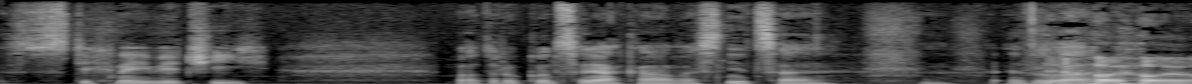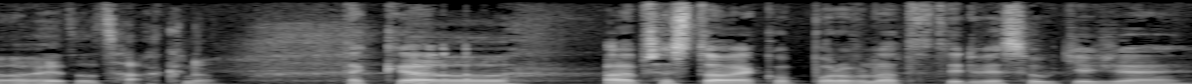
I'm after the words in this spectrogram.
z těch největších, byla to dokonce nějaká vesnice, je to tak? Jo, jo, jo, je to tak, no. Tak, uh, ale přesto, jako porovnat ty dvě soutěže...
